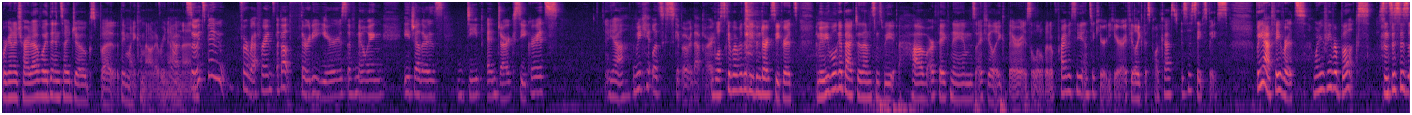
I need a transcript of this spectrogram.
we're gonna try to avoid the inside jokes, but they might come out every now and then. So it's been, for reference, about 30 years of knowing each other's deep and dark secrets. yeah, We can't, let's skip over that part. we'll skip over the deep and dark secrets. Maybe we'll get back to them since we have our fake names. I feel like there is a little bit of privacy and security here. I feel like this podcast is a safe space. But yeah, favorites. What are your favorite books? Since this is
